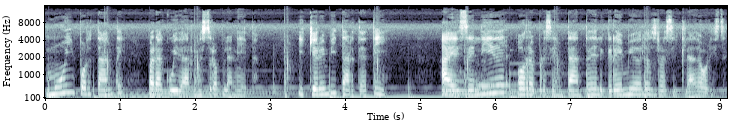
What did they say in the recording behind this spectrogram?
muy importante para cuidar nuestro planeta. Y quiero invitarte a ti, a ese líder o representante del gremio de los recicladores,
